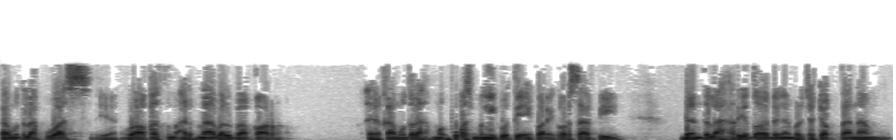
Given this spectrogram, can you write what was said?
kamu telah puas ya. Wa aqastum arnabal baqar. Ya, kamu telah puas mengikuti ekor-ekor sapi dan telah ridha dengan bercocok tanam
